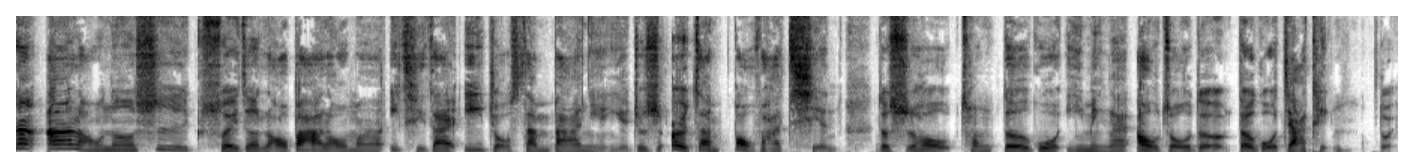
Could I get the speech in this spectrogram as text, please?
那阿劳呢，是随着老爸老妈一起，在一九三八年，也就是二战爆发前的时候，从德国移民来澳洲的德国家庭。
